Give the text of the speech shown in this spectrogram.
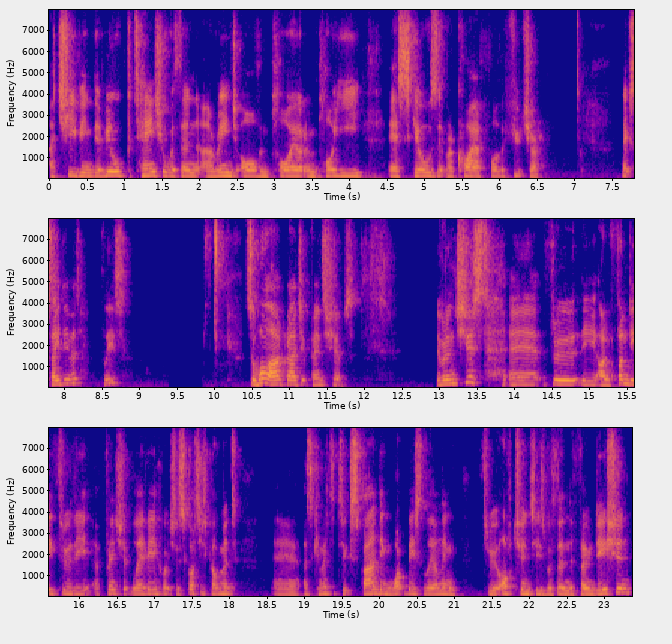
achieving the real potential within a range of employer-employee uh, skills that require for the future. Next slide, David, please. So what are graduate apprenticeships? They were introduced uh, through the, or funded through the apprenticeship levy, which the Scottish Government uh, has committed to expanding work-based learning through opportunities within the foundation,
